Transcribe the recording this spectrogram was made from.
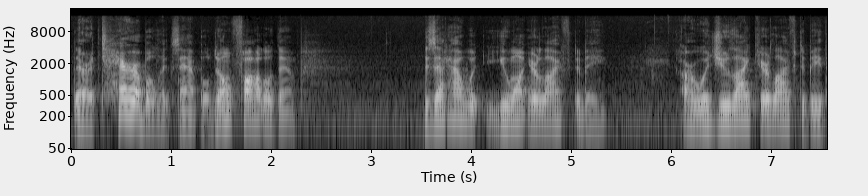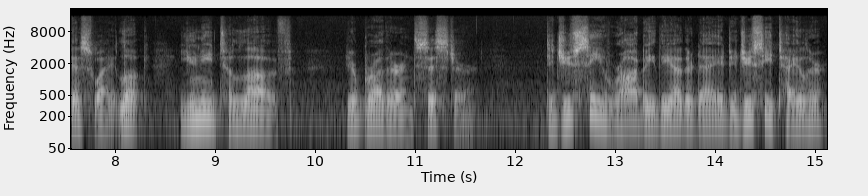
They're a terrible example. Don't follow them. Is that how you want your life to be? Or would you like your life to be this way? Look, you need to love your brother and sister. Did you see Robbie the other day? Did you see Taylor?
